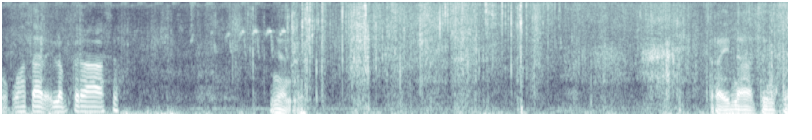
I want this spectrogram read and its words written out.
Kukuha tayo ng ilang piraso. Yan eh. Try natin to.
